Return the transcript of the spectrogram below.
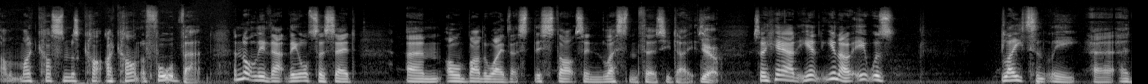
"Oh, my customers can't I can't afford that. And not only that, they also said, um, oh, by the way, that's this starts in less than thirty days. Yeah. So he had, he had you know, it was blatantly uh, a,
